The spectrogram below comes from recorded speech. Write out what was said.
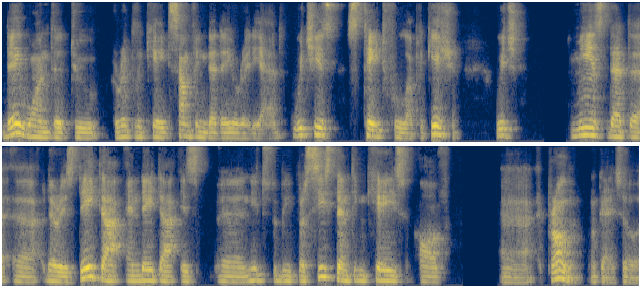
they wanted to replicate something that they already had, which is stateful application, which means that uh, uh, there is data and data is uh, needs to be persistent in case of uh, a problem. Okay, so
